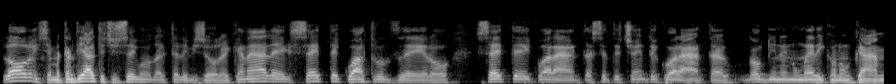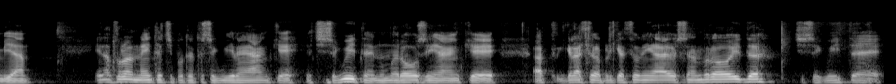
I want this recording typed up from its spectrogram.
Loro insieme a tanti altri ci seguono dal televisore, il canale è il 740 740 740, l'ordine numerico non cambia. E naturalmente ci potete seguire anche e ci seguite numerosi anche grazie alle applicazioni iOS e Android, ci seguite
